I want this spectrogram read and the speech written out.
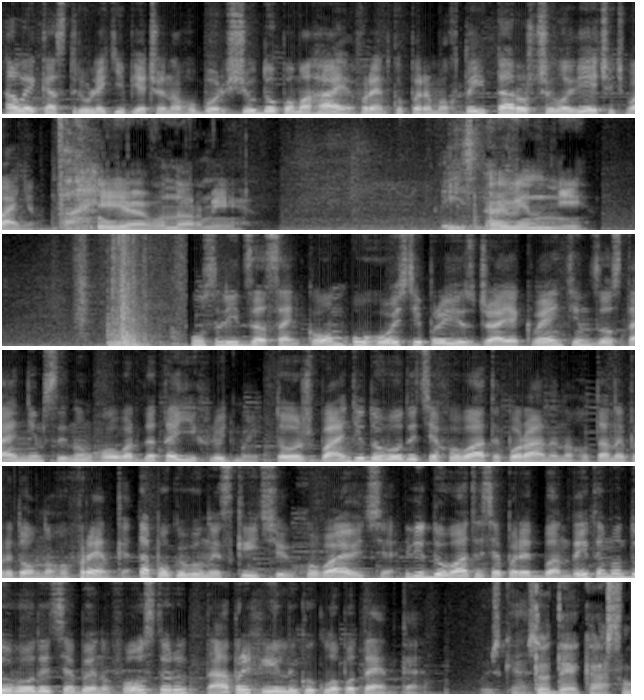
Але кастрюля кип'яченого борщу допомагає Френку перемогти та розчеловічить Ваню. Я в нормі. А він ні. Услід за Саньком у гості приїжджає Квентін з останнім сином Говарда та їх людьми. Тож банді доводиться ховати пораненого та непритомного Френка. Та поки вони з кицею ховаються, віддуватися перед бандитами доводиться Бену Фостеру та прихильнику Клопотенка. То де Касл?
